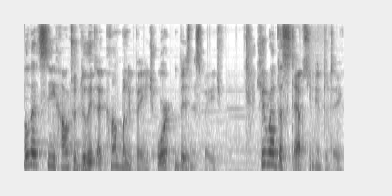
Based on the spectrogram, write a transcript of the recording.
let's see how to delete a company page or business page. Here are the steps you need to take.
